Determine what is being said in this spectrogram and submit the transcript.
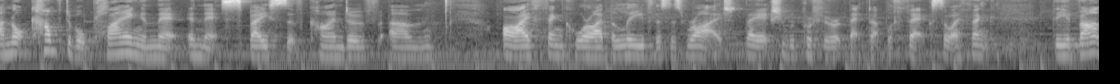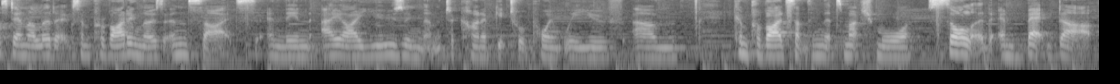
are not comfortable playing in that in that space of kind of um, I think or I believe this is right. They actually would prefer it backed up with facts. So I think the advanced analytics and providing those insights and then AI using them to kind of get to a point where you've um, can provide something that's much more solid and backed up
